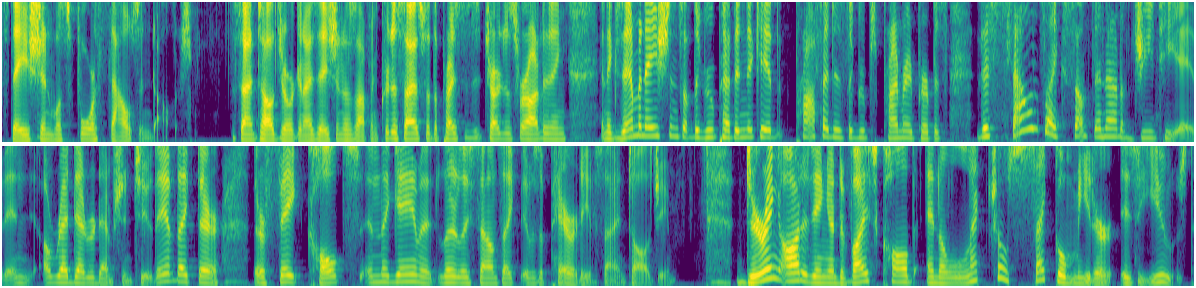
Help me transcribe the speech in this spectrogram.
station was $4,000. Scientology organization is often criticized for the prices it charges for auditing, and examinations of the group have indicated that profit is the group's primary purpose. This sounds like something out of GTA and a Red Dead Redemption 2. They have like their their fake cults in the game. It literally sounds like it was a parody of Scientology. During auditing, a device called an electropsychometer is used.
